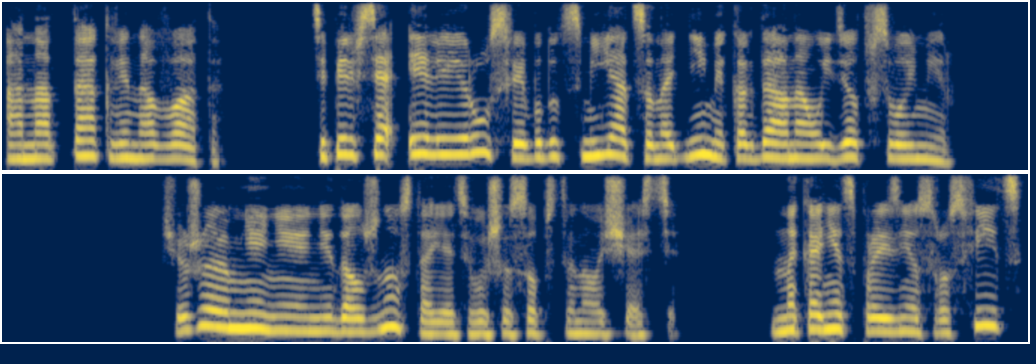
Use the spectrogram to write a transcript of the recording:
Она так виновата. Теперь вся Эля и Русфия будут смеяться над ними, когда она уйдет в свой мир. Чужое мнение не должно стоять выше собственного счастья. Наконец произнес Русфиец,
